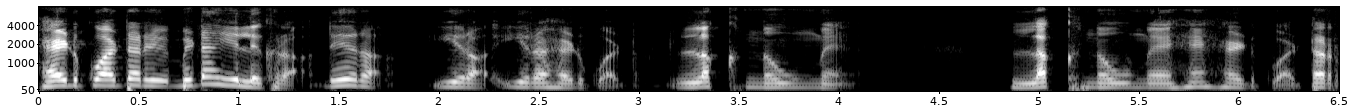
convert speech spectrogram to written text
हेडक्वार्टर, बेटा ये लिख रहा, दे रहा, ये रहा ये रहा हेडक्वार्टर। लखनऊ में लखनऊ में है हेडक्वार्टर।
